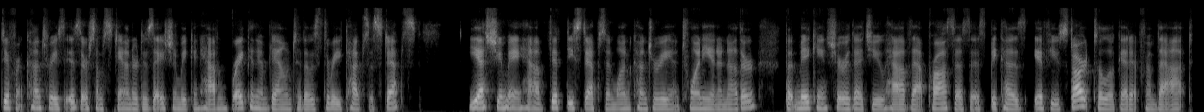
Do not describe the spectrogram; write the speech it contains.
different countries, is there some standardization we can have in breaking them down to those three types of steps? Yes, you may have 50 steps in one country and 20 in another, but making sure that you have that processes because if you start to look at it from that,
